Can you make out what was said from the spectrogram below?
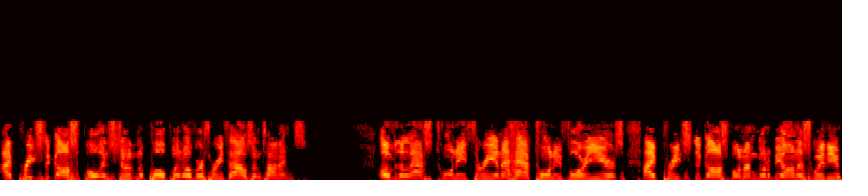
I've preached the gospel and stood in the pulpit over 3,000 times over the last 23 and a half, 24 years, I preached the gospel, and I'm going to be honest with you,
